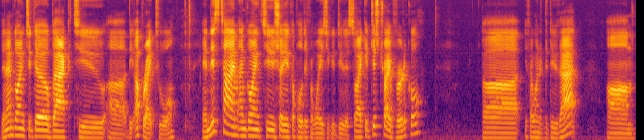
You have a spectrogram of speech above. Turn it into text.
Then I'm going to go back to uh, the upright tool. And this time I'm going to show you a couple of different ways you could do this. So I could just try vertical uh, if I wanted to do that. Um,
